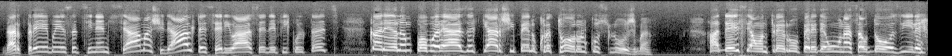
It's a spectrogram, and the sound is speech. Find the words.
dar trebuie să ținem seama și de alte serioase dificultăți care îl împovărează chiar și pe lucrătorul cu slujbă. Adesea o întrerupere de una sau două zile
